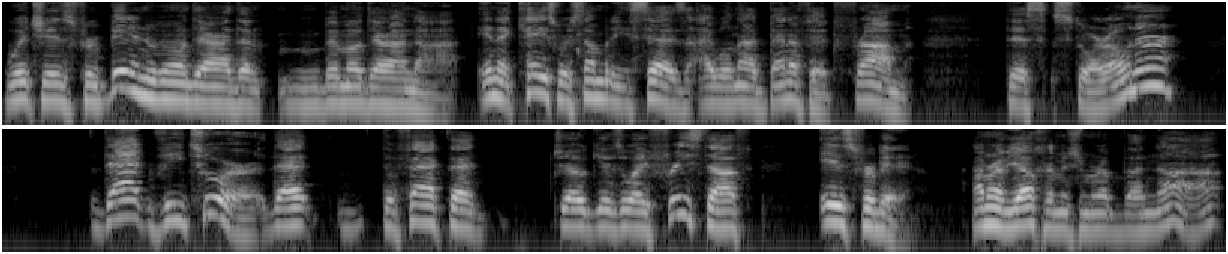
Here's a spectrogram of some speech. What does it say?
which is forbidden b'moderana. Uh, in a case where somebody says, I will not benefit from this store owner, that vitur, that the fact that Joe gives away free stuff, is forbidden. Rabbana.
